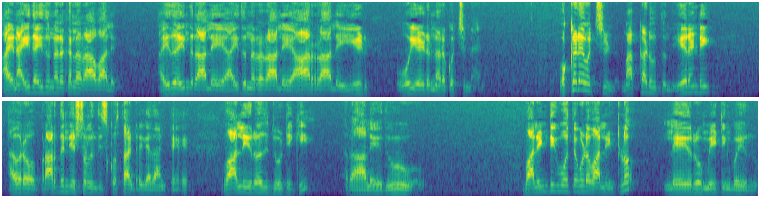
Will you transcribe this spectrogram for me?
ఆయన ఐదు ఐదున్నర కల్లా రావాలి. ఐదు ఐదు రాలే ఐదున్నర రాలే ఆరు రాలే ఏడు ఓ ఏడున్నరకు వచ్చిండు ఆయన. ఒక్కడే వచ్చిండు. మా అక్క అడుగుతుంది ఏరండి ఎవరో ప్రార్థన చేసిన వాళ్ళని తీసుకొస్తా అంటారు కదా అంటే వాళ్ళు ఈరోజు డ్యూటీకి రాలేదు. వాళ్ళ ఇంటికి పోతే కూడా వాళ్ళ ఇంట్లో లేరు మీటింగ్ పోయిర్రు.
